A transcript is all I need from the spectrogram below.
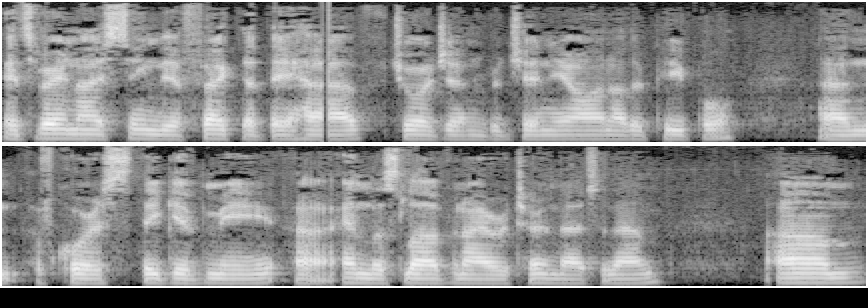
it's very nice seeing the effect that they have, Georgia and Virginia, on other people. And of course, they give me uh, endless love, and I return that to them. Um,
